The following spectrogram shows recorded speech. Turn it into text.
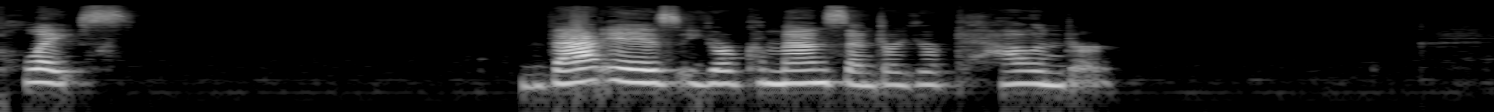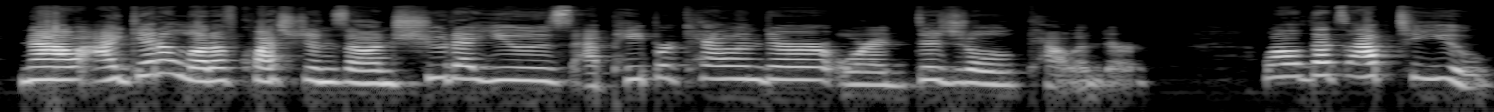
place. That is your command center, your calendar. Now, I get a lot of questions on should I use a paper calendar or a digital calendar? Well, that's up to you.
